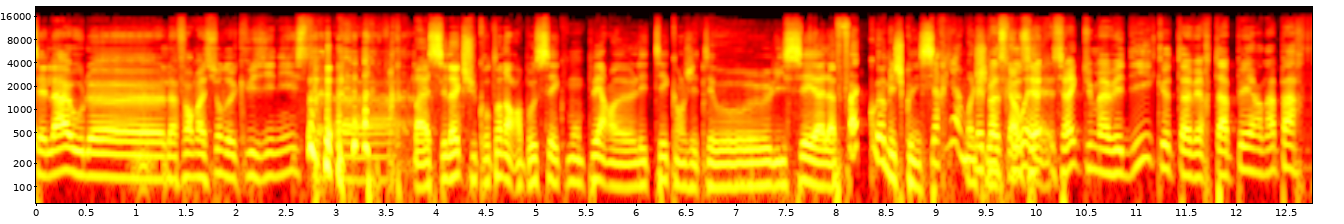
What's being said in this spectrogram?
C'est- là où le, la formation de cuisiniste. euh, Bah, c'est là que je suis content d'avoir bossé avec mon père euh, l'été quand j'étais au lycée à la fac, quoi. Mais je connaissais rien, moi. mais parce que ouais. c'est c'est vrai que tu m'avais dit que tu avais retapé un appart.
